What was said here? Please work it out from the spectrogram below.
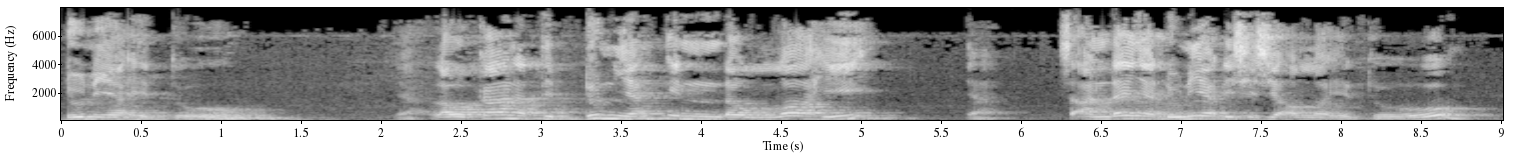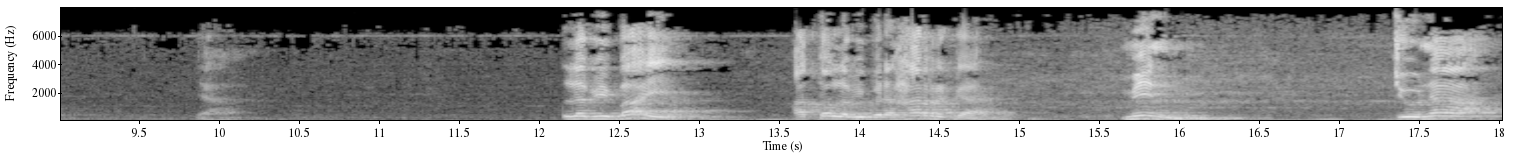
dunia itu ya laukanatid dunya indallahi ya. Seandainya dunia di sisi Allah itu ya lebih baik atau lebih berharga min junah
